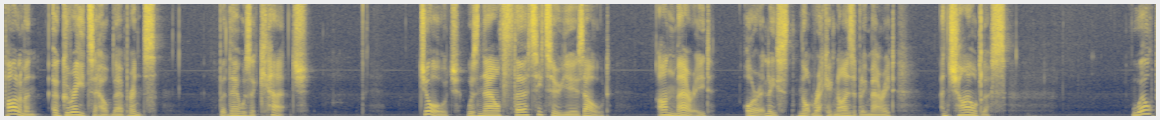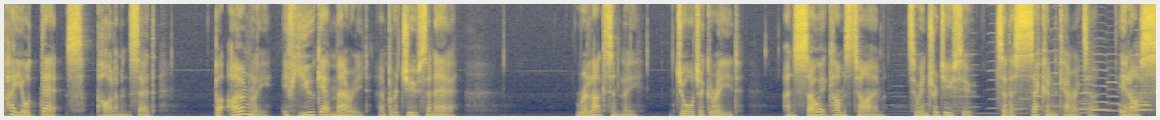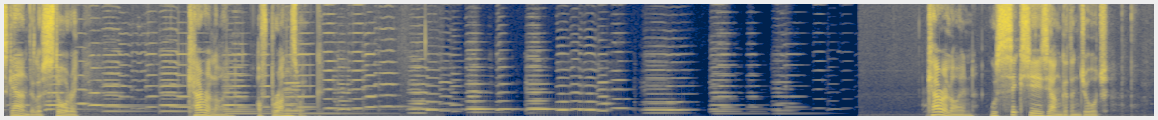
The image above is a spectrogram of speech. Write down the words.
Parliament agreed to help their prince, but there was a catch. George was now 32 years old, unmarried, or at least not recognisably married, and childless. We'll pay your debts, Parliament said, but only if you get married and produce an heir. Reluctantly, George agreed, and so it comes time to introduce you to the second character in our scandalous story Caroline of Brunswick. Caroline was six years younger than George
